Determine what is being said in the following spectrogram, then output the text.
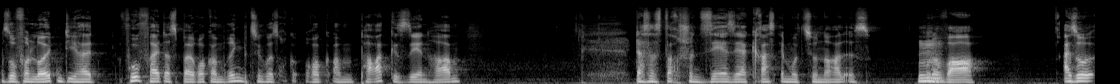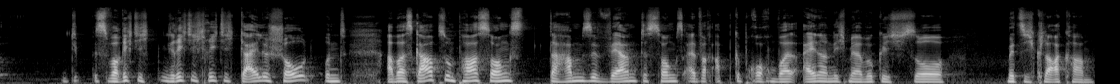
so von Leuten, die halt Foo Fighters bei Rock am Ring bzw. Rock, Rock am Park gesehen haben, dass es doch schon sehr, sehr krass emotional ist. Oder war. Also, die, es war richtig, richtig, richtig geile Show. Und, aber es gab so ein paar Songs, da haben sie während des Songs einfach abgebrochen, weil einer nicht mehr wirklich so mit sich klar kam.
